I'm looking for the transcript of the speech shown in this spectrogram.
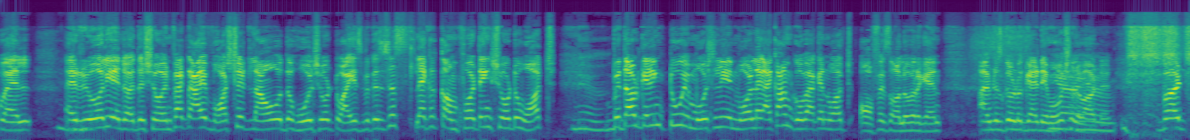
well. I mm-hmm. really enjoyed the show. In fact, I've watched it now, the whole show twice because it's just like a comforting show to watch Yeah. without getting too emotionally involved. Like I can't go back and watch Office all over again. I'm just going to get emotional Yeah, about it. But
